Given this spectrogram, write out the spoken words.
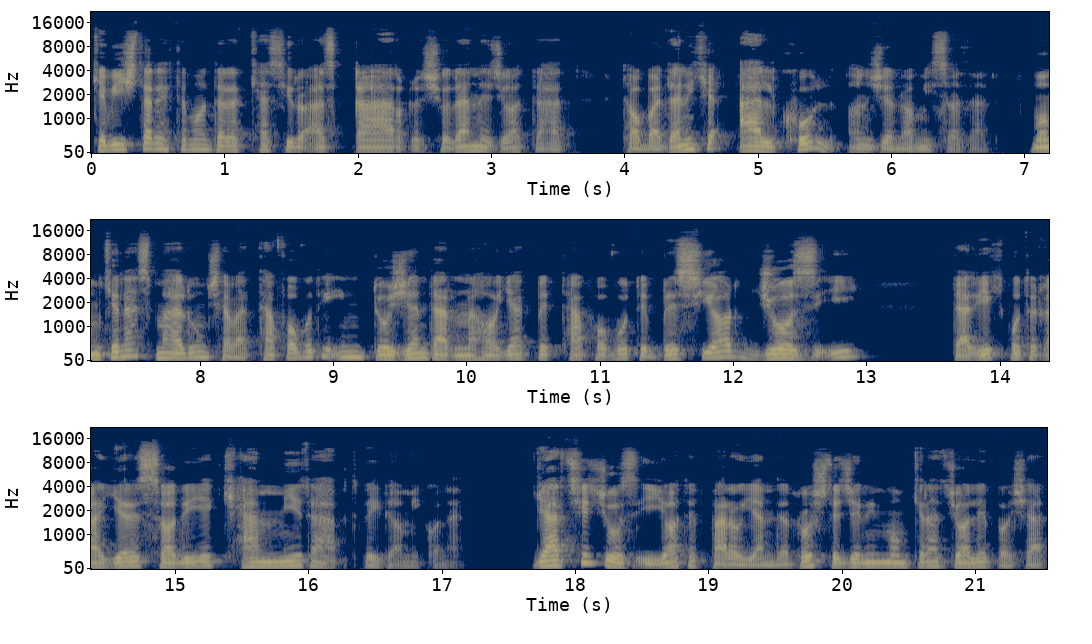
که بیشتر احتمال دارد کسی را از غرق شدن نجات دهد تا بدنی که الکل آن ژن را می‌سازد ممکن است معلوم شود تفاوت این دو ژن در نهایت به تفاوت بسیار جزئی در یک متغیر ساده کمی ربط پیدا می کند. گرچه جزئیات فرایند رشد جنین ممکن است جالب باشد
